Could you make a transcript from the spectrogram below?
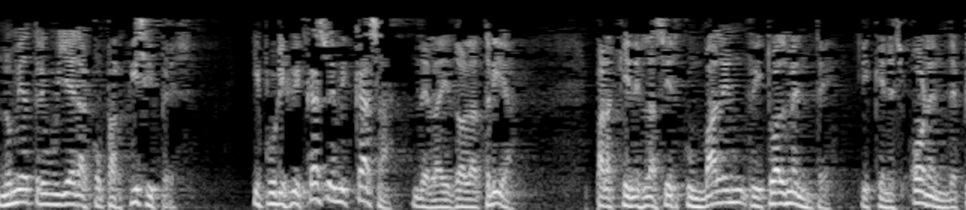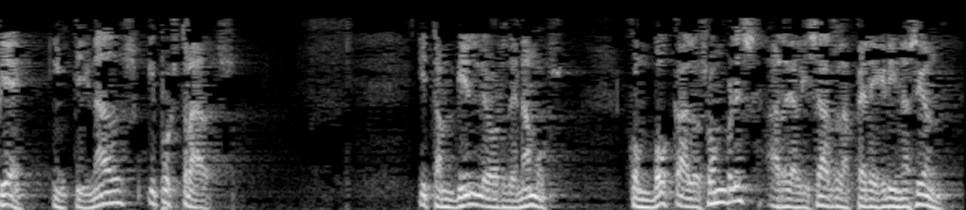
no me atribuyera copartícipes y purificase mi casa de la idolatría, para quienes la circunvalen ritualmente y quienes oren de pie, inclinados y postrados. Y también le ordenamos, convoca a los hombres a realizar la peregrinación.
